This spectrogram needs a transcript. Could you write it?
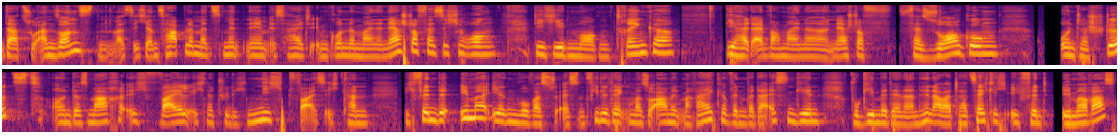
dazu. Ansonsten, was ich an Supplements mitnehme, ist halt im Grunde meine Nährstoffversicherung, die ich jeden Morgen trinke, die halt einfach meine Nährstoffversorgung unterstützt und das mache ich, weil ich natürlich nicht weiß. Ich kann, ich finde immer irgendwo was zu essen. Viele denken immer so, ah, mit Mareike, wenn wir da essen gehen, wo gehen wir denn dann hin? Aber tatsächlich, ich finde immer was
